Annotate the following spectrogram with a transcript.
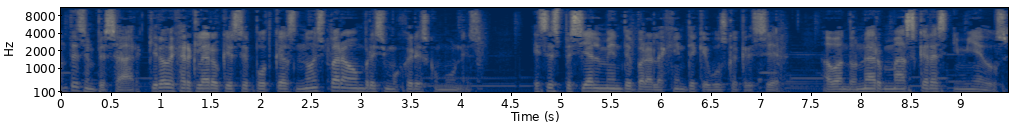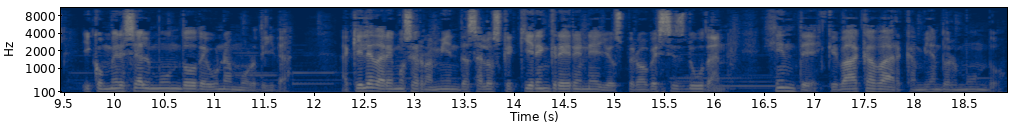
Antes de empezar, quiero dejar claro que este podcast no es para hombres y mujeres comunes. Es especialmente para la gente que busca crecer, abandonar máscaras y miedos y comerse al mundo de una mordida. Aquí le daremos herramientas a los que quieren creer en ellos pero a veces dudan, gente que va a acabar cambiando el mundo.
